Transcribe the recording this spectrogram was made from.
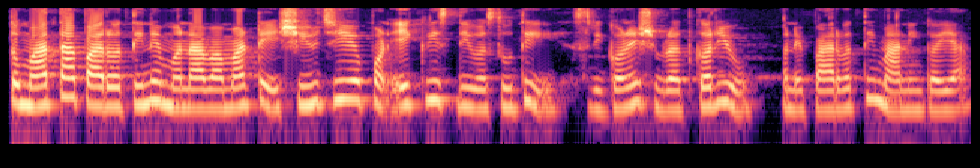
તો માતા પાર્વતીને મનાવવા માટે શિવજીએ પણ એકવીસ દિવસ સુધી શ્રી ગણેશ વ્રત કર્યું અને પાર્વતી માની ગયા.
